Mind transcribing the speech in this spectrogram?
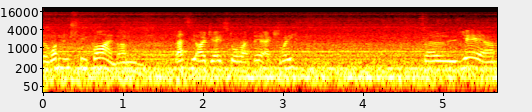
So what an interesting find. Um, that's the IGA store right there actually. So yeah, um,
